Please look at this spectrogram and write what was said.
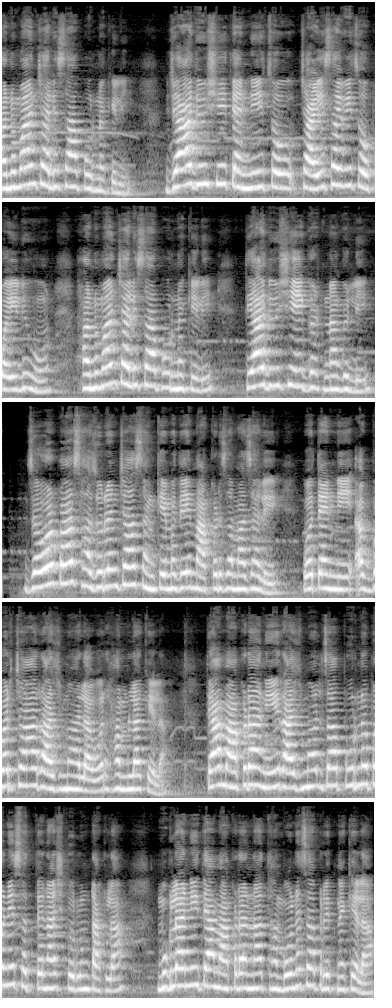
हनुमान चालिसा पूर्ण केली. ज्या दिवशी त्यांनी चौ चाळीसावी चौपाई लिहून हनुमान चालिसा पूर्ण केली त्या दिवशी एक घटना घडली. जवळपास हजारांच्या संख्येमध्ये माकड जमा झाले व त्यांनी अकबरच्या राजमहालावर हमला केला. त्या माकडाने राजमहलचा पूर्णपणे सत्यानाश करून टाकला. मुघलांनी त्या माकडांना थांबवण्याचा प्रयत्न केला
